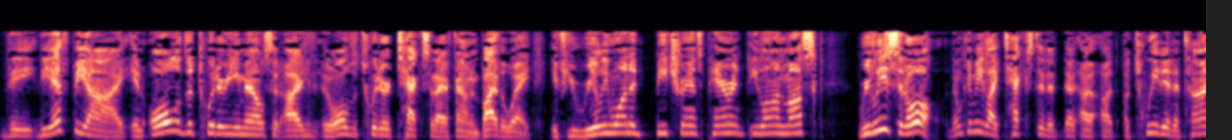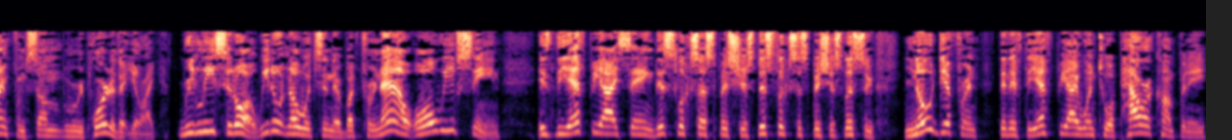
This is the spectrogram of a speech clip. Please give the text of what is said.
the the FBI in all of the Twitter emails that I all the Twitter texts that I have found. And by the way, if you really want to be transparent, Elon Musk, release it all. Don't give me like texted a, a, a, tweet at a time from some reporter that you like. Release it all. We don't know what's in there, but for now, all we've seen is the FBI saying this looks suspicious, this looks suspicious, this no different than if the FBI went to a power company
